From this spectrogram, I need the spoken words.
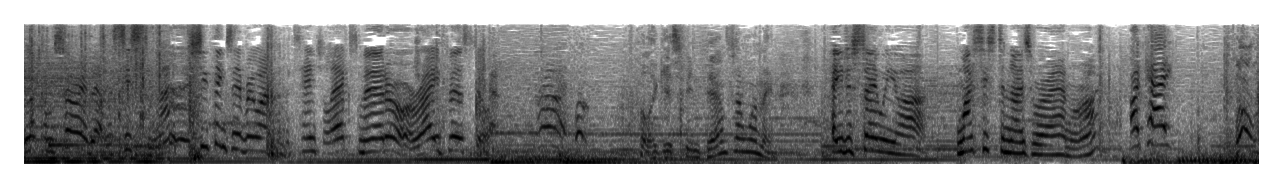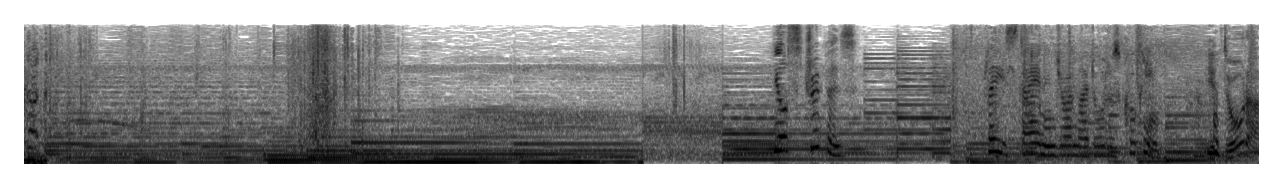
Look, I'm sorry about my sister, mate. She thinks everyone's a potential ex-murderer or a rapist or... Right, well, Well, I guess Finn found someone then. hey, you just stay where you are. My sister knows where I am, all right? Okay. Whoa, we got... You're strippers. Please stay and enjoy my daughter's cooking. Your daughter?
